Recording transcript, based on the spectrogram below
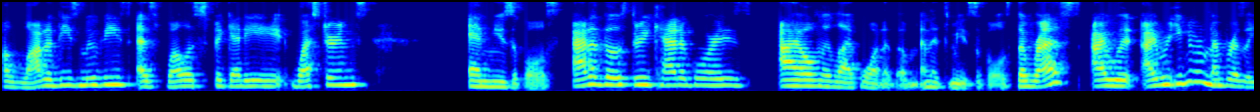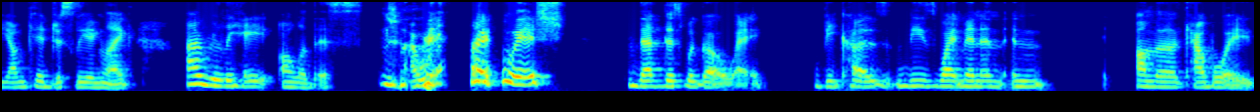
a lot of these movies as well as spaghetti westerns and musicals. Out of those three categories, I only like one of them, and it's musicals. The rest, I would, I re- even remember as a young kid just being like, I really hate all of this. I, w- I wish that this would go away because these white men in, in on the cowboy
